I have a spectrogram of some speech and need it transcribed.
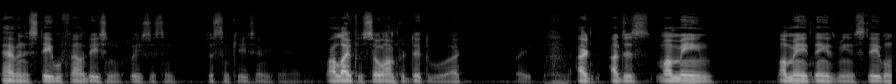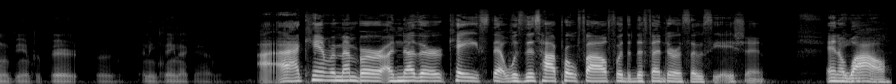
having a stable foundation in place, just in, just in case anything happens. My life is so unpredictable. I, like, I, I just my main, my main thing is being stable and being prepared for anything that can happen. I, I can't remember another case that was this high profile for the Defender Association in a while.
